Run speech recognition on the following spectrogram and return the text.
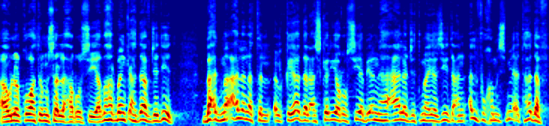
أو للقوات المسلحة الروسية، ظهر بنك أهداف جديد. بعد ما أعلنت ال- القيادة العسكرية الروسية بأنها عالجت ما يزيد عن 1500 هدف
